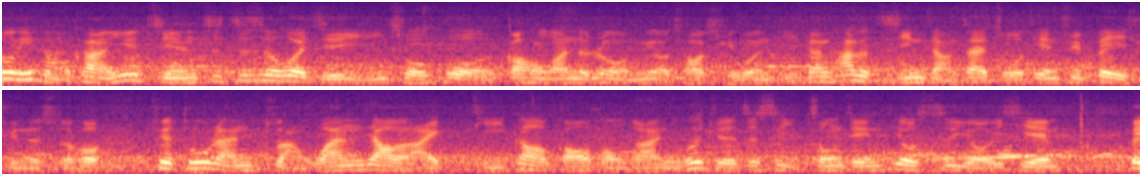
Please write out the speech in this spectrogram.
说你怎么看？因为之前知知社会其实已经说过高鸿安的论文没有抄袭问题，但他的执行长在昨天去备询的时候，却突然转弯要来提告高鸿安，你会觉得这是中间又是有一些被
